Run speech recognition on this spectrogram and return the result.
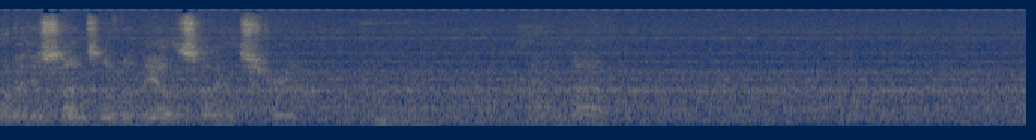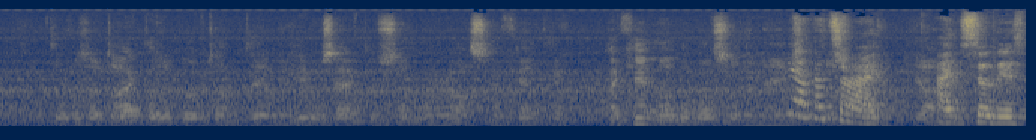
one of his sons lived on the other side of the street. And uh, there was a doctor that lived up there, but he was active somewhere else. I can't think, I can't remember most of the names. Yeah, that's all right. Yeah. I, so there's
